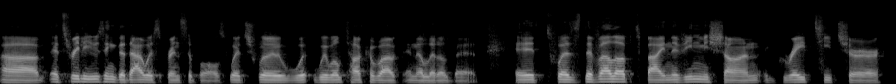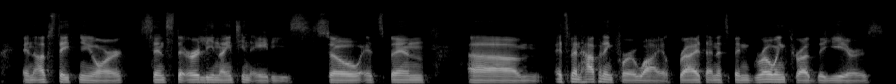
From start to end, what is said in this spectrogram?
uh, it's really using the Taoist principles, which we, we will talk about in a little bit. It was developed by Nevine Michaan, a great teacher in upstate New York since the early 1980s. So it's been, um, it's been happening for a while, right? And it's been growing throughout the years.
